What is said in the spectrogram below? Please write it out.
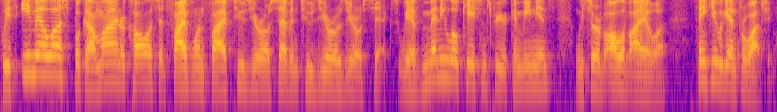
Please email us, book online, or call us at 515 207 2006. We have many locations for your convenience. We serve all of Iowa. Thank you again for watching.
